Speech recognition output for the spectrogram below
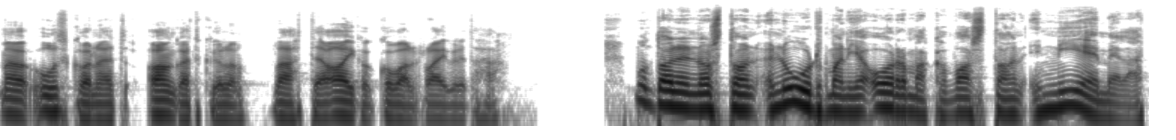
mä uskon, että Ankat kyllä lähtee aika kovan raiville tähän. Mun toinen nosto on Nordman ja Ormak vastaan Niemelät.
